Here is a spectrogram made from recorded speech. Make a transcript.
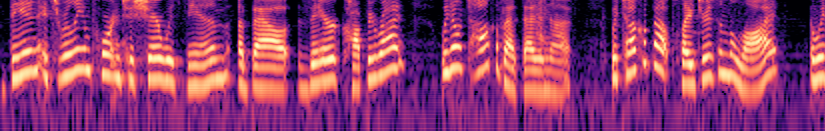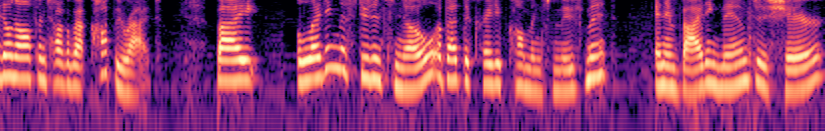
Then it's really important to share with them about their copyright. We don't talk about that enough. We talk about plagiarism a lot and we don't often talk about copyright. By letting the students know about the Creative Commons movement and inviting them to share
